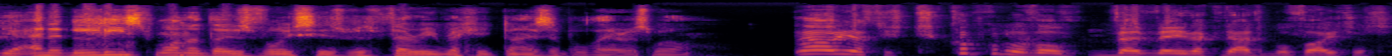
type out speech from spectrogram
Yeah, and at least one of those voices was very recognisable there as well. oh yes, there's a couple of old, very, very recognisable voices.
